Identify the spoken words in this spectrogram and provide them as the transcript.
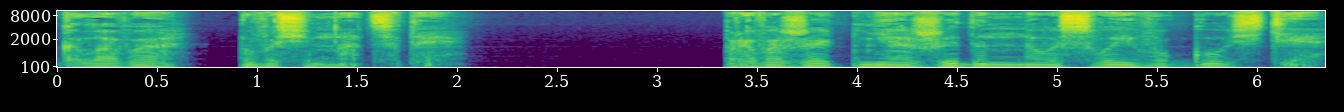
Глава восемнадцатая Провожать неожиданного своего гостя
